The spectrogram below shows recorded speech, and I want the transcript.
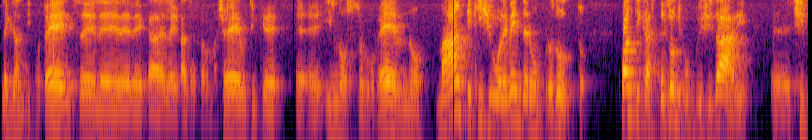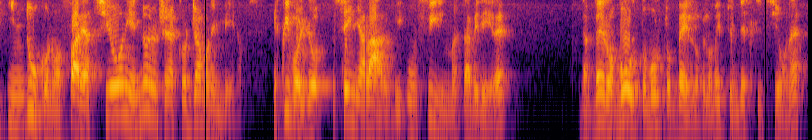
Le grandi potenze, le, le, le, le case farmaceutiche, eh, eh, il nostro governo, ma anche chi ci vuole vendere un prodotto. Quanti cartelloni pubblicitari eh, ci inducono a fare azioni e noi non ce ne accorgiamo nemmeno. E qui voglio segnalarvi un film da vedere, davvero molto molto bello, ve lo metto in descrizione,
